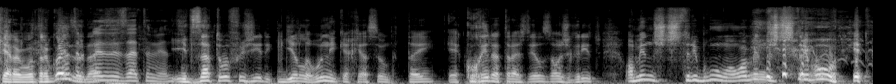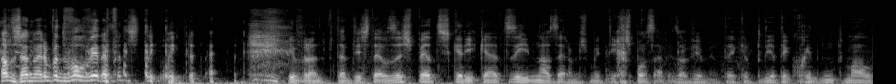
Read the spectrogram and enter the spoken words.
que era outra coisa, outra não é? coisa, exatamente. E desatou a fugir. E ele, a única reação que tem é correr atrás deles aos gritos: ao menos distribuam, ao menos distribuam. e tal, já não era para devolver, era para distribuir. É? E pronto, portanto, isto é os aspectos caricatos e nós éramos muito irresponsáveis, obviamente. Aquilo podia ter corrido muito mal.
